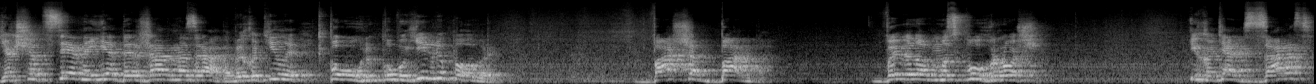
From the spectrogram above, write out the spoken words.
Якщо це не є державна зрада, ви хотіли по, уг- по вугіллю поговорити? Ваша банда вивела в Москву гроші і хочуть зараз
